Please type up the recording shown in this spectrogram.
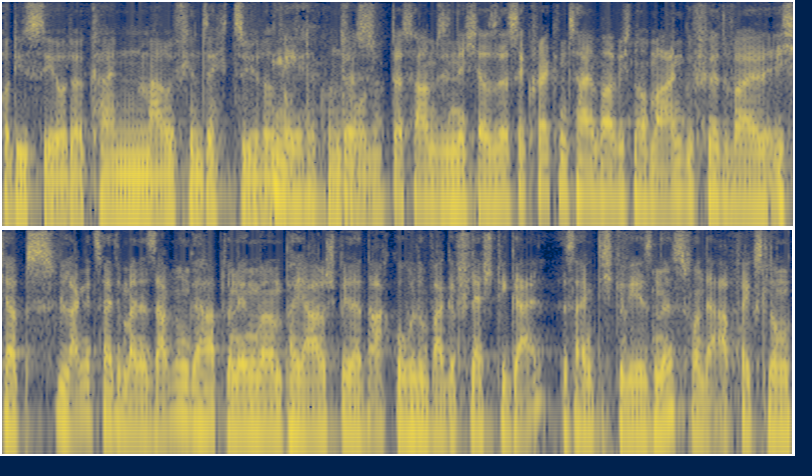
Odyssey oder kein Mario 64 oder so nee, auf der Konsole. Das, das haben sie nicht. Also das The Crack in Time habe ich nochmal angeführt, weil ich habe es lange Zeit in meiner Sammlung gehabt und irgendwann ein paar Jahre später nachgeholt und war geflasht, wie geil es eigentlich gewesen ist, von der Abwechslung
